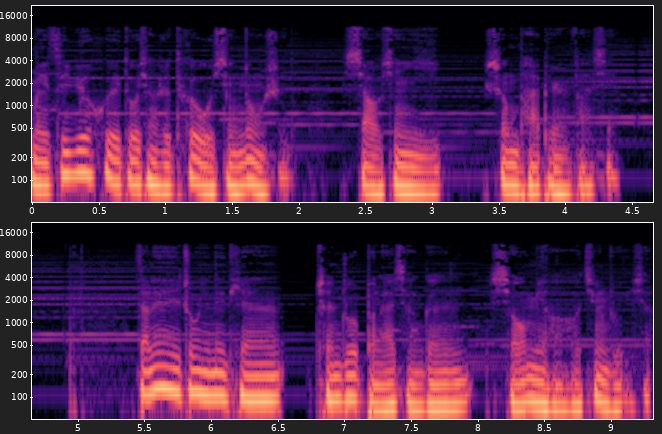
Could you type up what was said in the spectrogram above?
每次约会都像是特务行动似的，小心翼翼，生怕被人发现。在恋爱一周年那天，陈卓本来想跟小敏好好庆祝一下，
